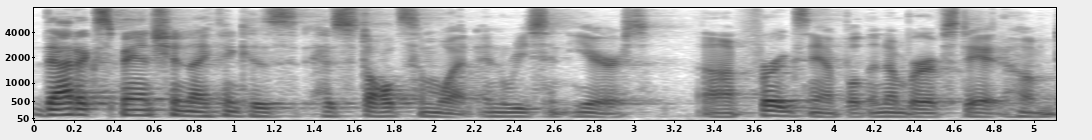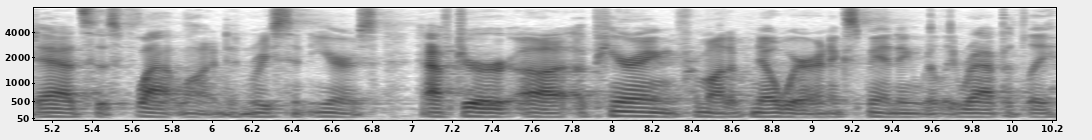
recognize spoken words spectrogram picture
that expansion, I think, has, has stalled somewhat in recent years. Uh, for example, the number of stay-at-home dads has flatlined in recent years after uh, appearing from out of nowhere and expanding really rapidly.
